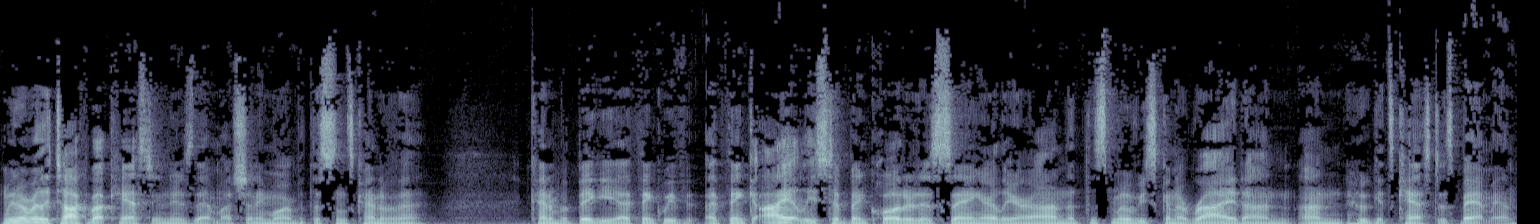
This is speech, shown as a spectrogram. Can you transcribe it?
we don't really talk about casting news that much anymore, but this one's kind of a kind of a biggie. I think we've I think I at least have been quoted as saying earlier on that this movie's going to ride on on who gets cast as Batman.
